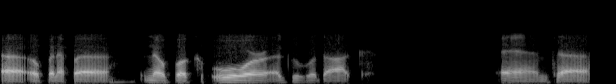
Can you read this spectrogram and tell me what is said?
uh, open up a notebook or a Google Doc, and uh,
